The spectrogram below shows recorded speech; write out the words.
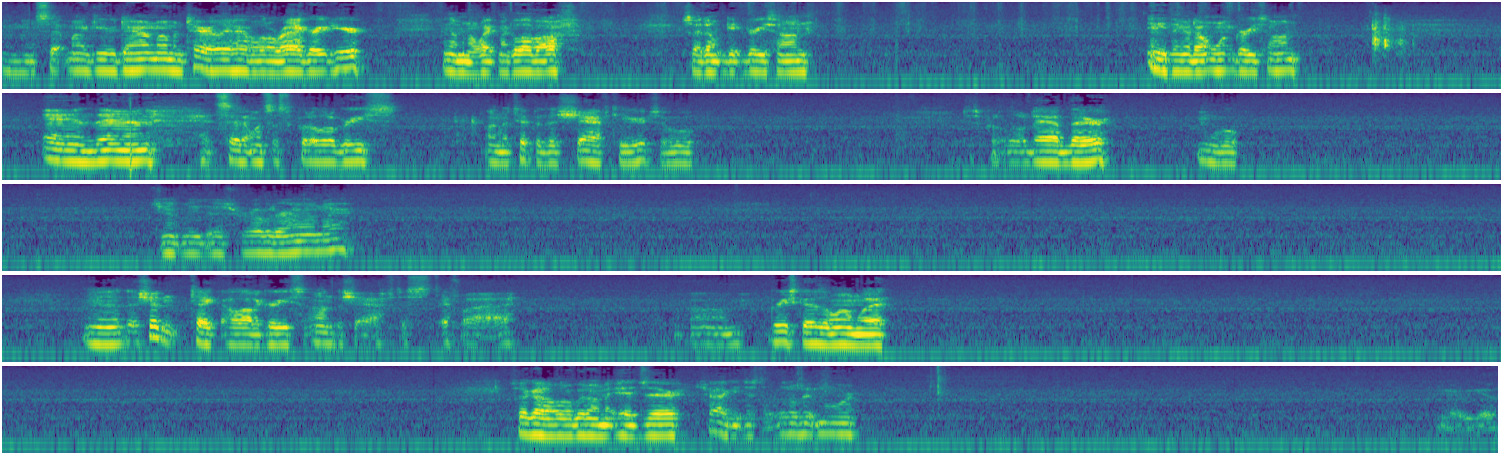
I'm going to set my gear down momentarily. I have a little rag right here. And I'm going to wipe my glove off so I don't get grease on anything I don't want grease on. And then it said it wants us to put a little grease on the tip of this shaft here. So we'll just put a little dab there and we'll gently just rub it around there. And it shouldn't take a lot of grease on the shaft, just FYI. Um, grease goes a long way. So I got a little bit on the edge there. Try to get just a little bit more. There we go.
